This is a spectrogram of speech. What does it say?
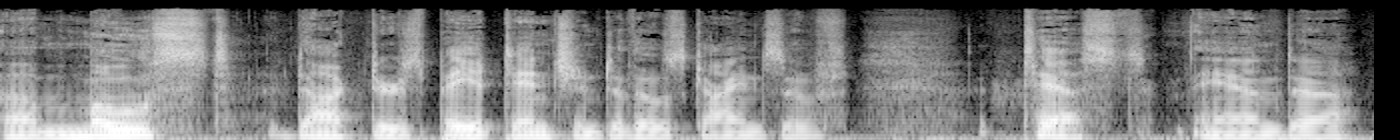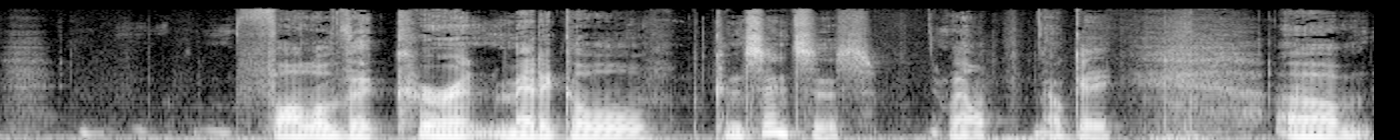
Uh, most doctors pay attention to those kinds of tests and uh, follow the current medical consensus. Well, okay. Um,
